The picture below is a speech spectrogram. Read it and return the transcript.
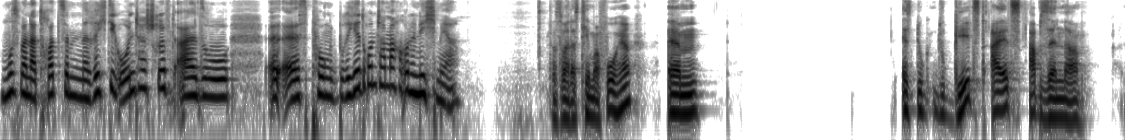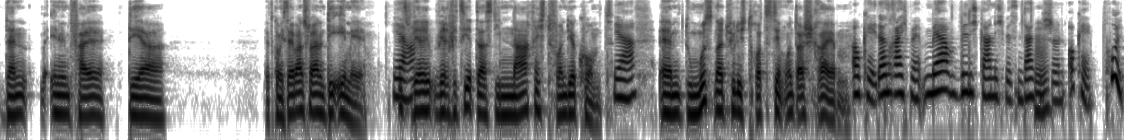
muss man da trotzdem eine richtige Unterschrift, also äh, S. Drunter machen oder nicht mehr? das war das Thema vorher. Ähm, es, du, du giltst als Absender, denn in dem Fall der, jetzt komme ich selber anschlagen, die E-Mail. Ja. Es ver verifiziert, dass die Nachricht von dir kommt. Ja, Ähm, du musst natürlich trotzdem unterschreiben. okay, das reicht mir. Mehr will ich gar nicht wissen. Dankeschön. Okay, cool.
